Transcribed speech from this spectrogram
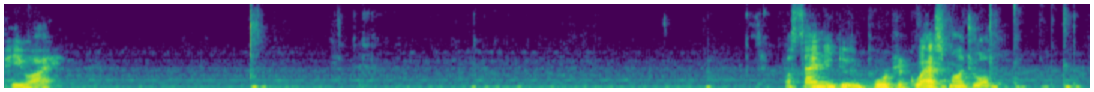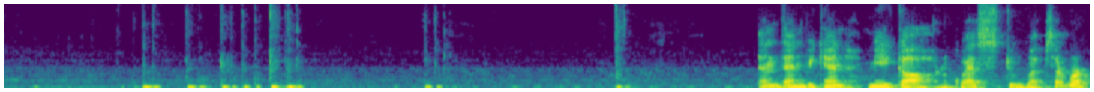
Py First I need to import request module. And then we can make a request to web server.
